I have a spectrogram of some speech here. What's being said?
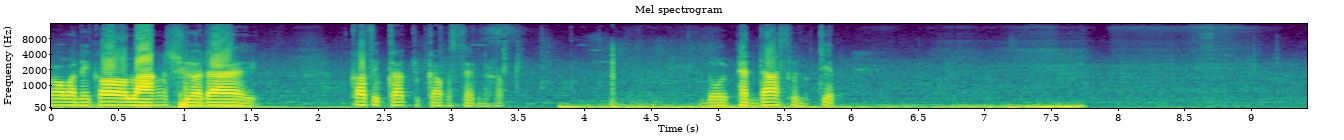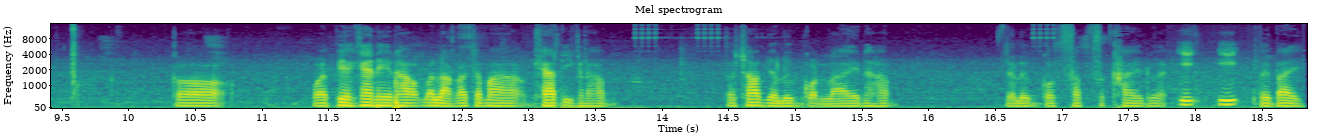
ก็วันนี้ก็ล้างเชื้อได้ 99.9%นะครับ โดย Panda 07 ก็ไว้เพียงแค่นี้นะครับ วันหลังก็จะมาแคสอีกนะครับ ถ้าชอบอย่าลืมกดไลค์นะครับ อย่าลืมกด Subscribe ด้วย อิอิบ๊ายบาย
